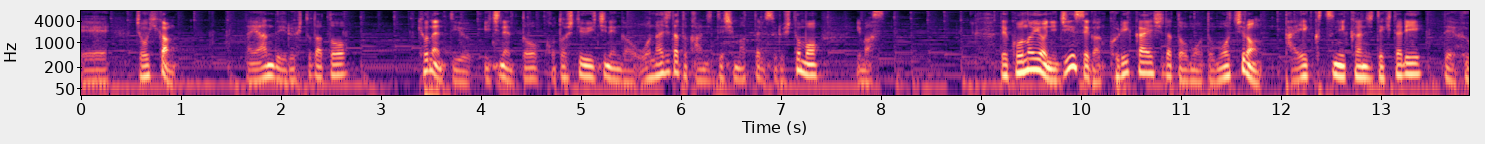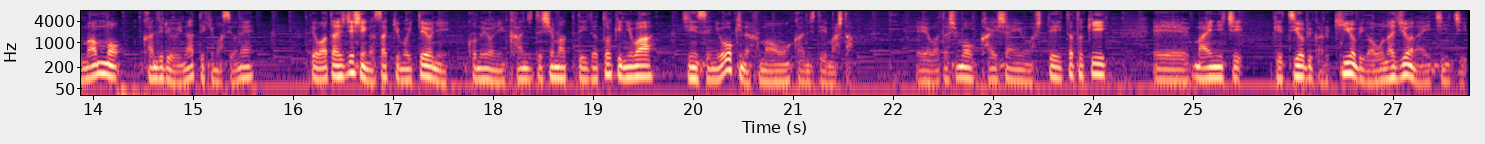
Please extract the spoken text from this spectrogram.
えー長期間悩んでいる人だと、去年という1年と今年という1年が同じだと感じてしまったりする人もいます。でこのように人生が繰り返しだと思うともちろん退屈に感じてきたりで不満も感じるようになってきますよねで私自身がさっきも言ったようにこのように感じてしまっていた時には人生に大きな不満を感じていました、えー私も会社員をしていた時、えー毎日月曜日から金曜日が同じような一日。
